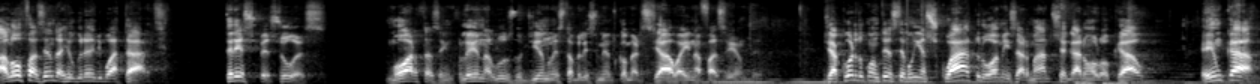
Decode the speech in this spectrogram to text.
Alô, Fazenda Rio Grande, boa tarde. Três pessoas mortas em plena luz do dia num estabelecimento comercial aí na fazenda. De acordo com testemunhas, quatro homens armados chegaram ao local em um carro.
